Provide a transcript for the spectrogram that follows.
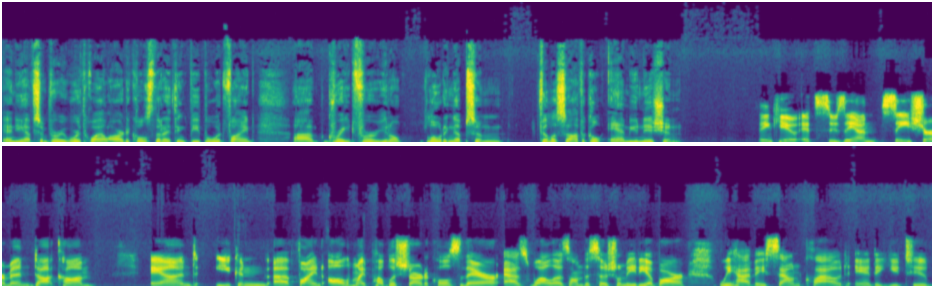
and you have some very worthwhile articles that I think people would find uh, great for you know loading up some philosophical ammunition. Thank you. It's SuzanneCSherman.com and you can uh, find all of my published articles there as well as on the social media bar. We have a soundcloud and a youtube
